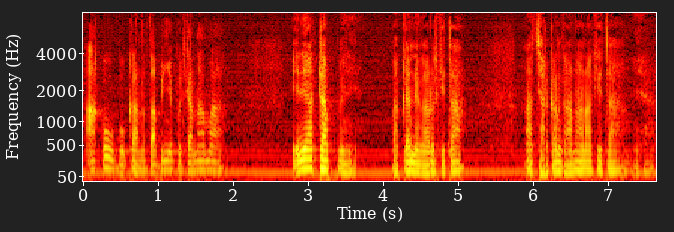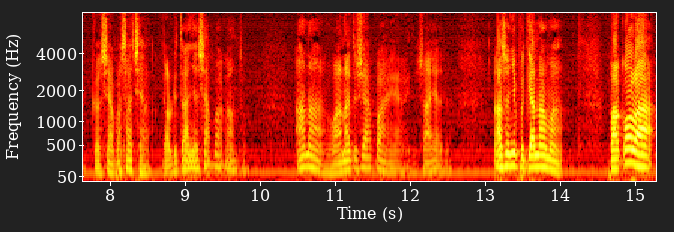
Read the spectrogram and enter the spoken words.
aku bukan tetapi menyebutkan nama. Ini adab ini bagian yang harus kita ajarkan ke anak-anak kita ya, ke siapa saja. Kalau ditanya siapa kamu tuh? Anak anak itu siapa? Ya itu saya langsung nyebutkan nama. Fakola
